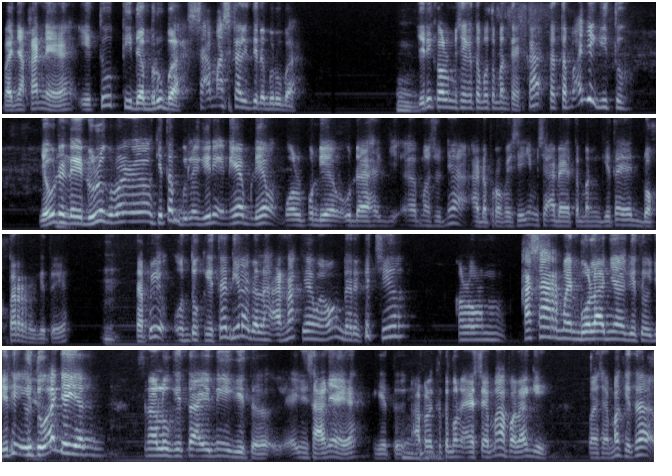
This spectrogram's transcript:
banyakan ya, itu tidak berubah, sama sekali tidak berubah. Hmm. Jadi kalau misalnya ketemu teman TK, tetap aja gitu. Ya udah dari dulu kemarin kita bilang gini, dia dia walaupun dia udah eh, maksudnya ada profesinya, misalnya ada teman kita ya dokter gitu ya. Hmm. Tapi untuk kita dia adalah anak yang memang dari kecil kalau kasar main bolanya gitu. Jadi itu aja yang selalu kita ini gitu. Misalnya ya gitu. Hmm. Apalagi ketemu SMA apalagi. SMA kita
